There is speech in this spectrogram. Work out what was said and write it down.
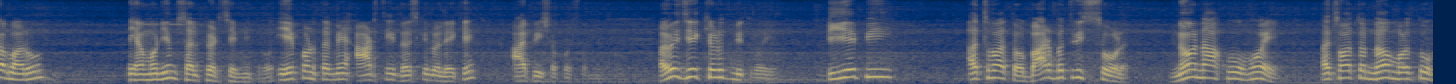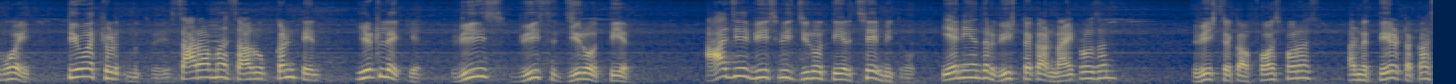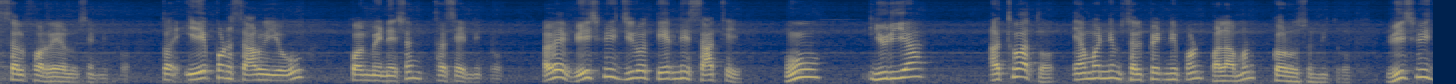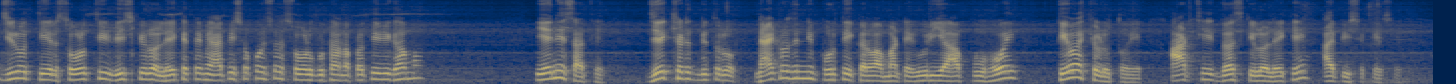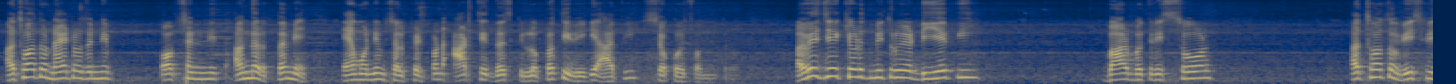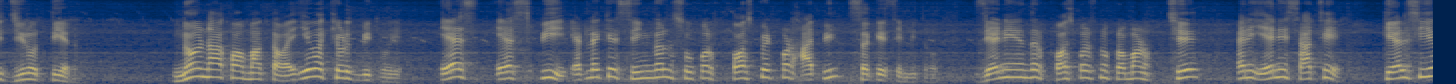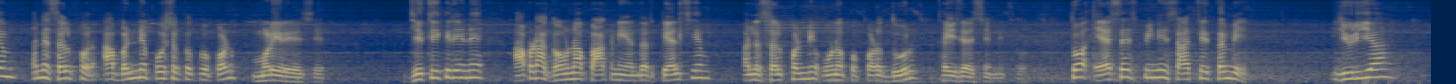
તમારું એમોનિયમ સલ્ફેટ છે મિત્રો. એ પણ તમે આઠથી દસ કિલો લેખે આપી શકો છો મિત્રો. હવે જે ખેડૂત મિત્રોએ, ડીએપી અથવા તો બાર બત્રીસ સોળ ન નાખવું હોય અથવા તો ન મળતું હોય તેવા ખેડૂત મિત્રોએ સારામાં સારું કન્ટેન્ટ એટલે કે વીસ વીસ જીરો તેર. આ જે વીસ વીસ જીરો તેર છે મિત્રો, એની અંદર વીસ ટકા નાઇટ્રોજન, વીસ ટકા ફોસ્ફરસ અને તેર ટકા સલ્ફર રહેલું છે મિત્રો. તો એ પણ સારું એવું કોમ્બિનેશન થશે મિત્રો. હવે વીસ વીસ જીરો તેરની સાથે હું યુરિયા અથવા તો એમોનિયમ સલ્ફેટની પણ ભલામણ કરું છું મિત્રો. વીસ વીસ જીરો તેર સોળથી વીસ કિલો લેખે તમે આપી શકો છો સોળ ગુઠાના પ્રતિ વીઘામાં. એની સાથે જે ખેડૂત મિત્રો નાઇટ્રોજનની પૂર્તિ કરવા માટે યુરિયા આપવું હોય તેવા ખેડૂતોએ આઠથી દસ કિલો લેખે આપી શકે છે. અથવા તો નાઇટ્રોજનની ઓપ્શનની અંદર તમે એમોનિયમ સલ્ફેટ પણ આઠથી દસ કિલો પ્રતિ વીઘે આપી શકો છો મિત્રો. હવે જે ખેડૂત મિત્રોએ ડીએપી બાર, બત્રીસ, સોળ અથવા તો વીસ વીસ, જીરો, તેર. ન નાખવા માગતા હોય એવા ખેડૂત મિત્રોએ એસ એસપી એટલે કે સિંગલ સુપર ફોસ્ફેટ પણ આપી શકે છે મિત્રો. જેની અંદર ફોસ્ફરસનું પ્રમાણ છે અને એની સાથે કેલ્શિયમ અને સલ્ફર આ બંને પોષક તત્વો પણ મળી રહે છે. જેથી કરીને આપણા ઘઉંના પાકની અંદર કેલ્શિયમ અને સલ્ફરની ઉણપ પણ દૂર થઈ જાય છે મિત્રો. તો એસએસપીની સાથે તમે યુરિયા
